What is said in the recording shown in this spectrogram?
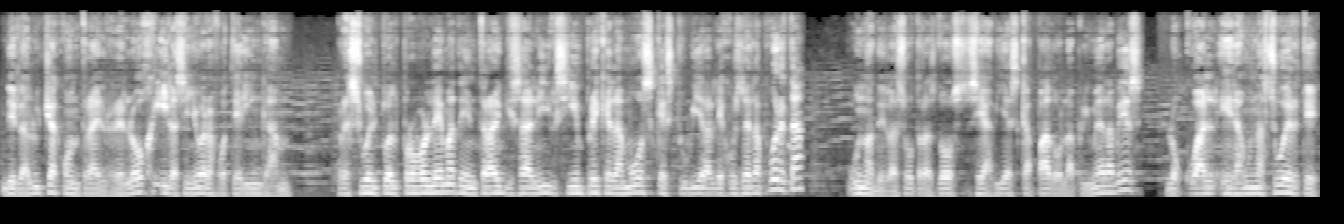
de la lucha contra el reloj y la señora Fotheringham. Resuelto el problema de entrar y salir siempre que la mosca estuviera lejos de la puerta, una de las otras dos se había escapado la primera vez, lo cual era una suerte.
